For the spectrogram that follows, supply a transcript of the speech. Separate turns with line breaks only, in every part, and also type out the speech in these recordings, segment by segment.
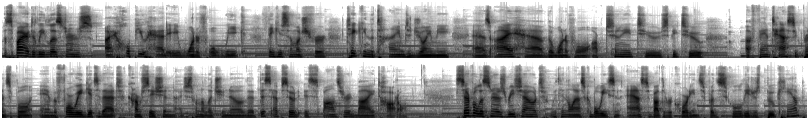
Aspire to Lead listeners, I hope you had a wonderful week. Thank you so much for taking the time to join me as I have the wonderful opportunity to speak to a fantastic principal. And before we get to that conversation, I just want to let you know that this episode is sponsored by Toddle. Several listeners reached out within the last couple weeks and asked about the recordings for the School Leaders Boot Camp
